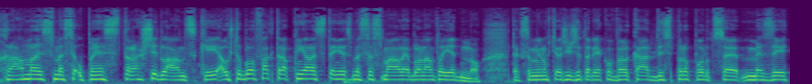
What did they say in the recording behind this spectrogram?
chlámali jsme se úplně strašidlánsky a už to bylo fakt trapný, ale stejně jsme se smáli a bylo nám to jedno. Tak jsem jenom chtěl říct, že tady jako velká disproporce mezi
